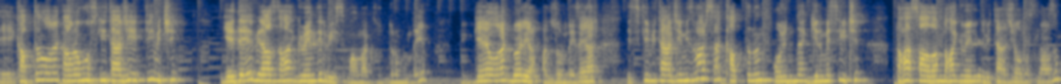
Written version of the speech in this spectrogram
E, kaptan olarak Avramovski'yi tercih ettiğim için YD'ye biraz daha güvenilir bir isim almak durumundayım. Genel olarak böyle yapmak zorundayız. Eğer riskli bir tercihimiz varsa kaptanın oyunda girmesi için daha sağlam, daha güvenilir bir tercih olması lazım.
